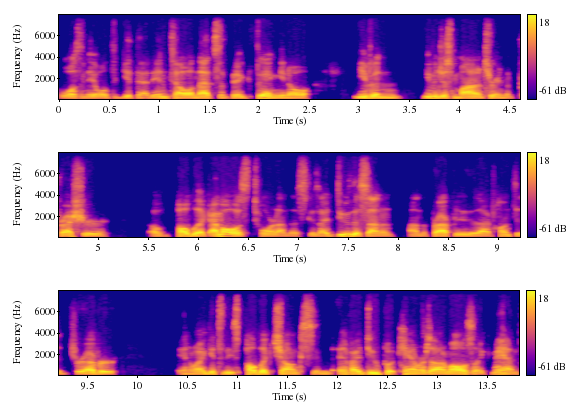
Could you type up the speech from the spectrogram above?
wasn't able to get that intel, and that's a big thing. You know, even even just monitoring the pressure of public. I'm always torn on this because I do this on on the property that I've hunted forever, and when I get to these public chunks, and, and if I do put cameras out, I'm always like, man,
